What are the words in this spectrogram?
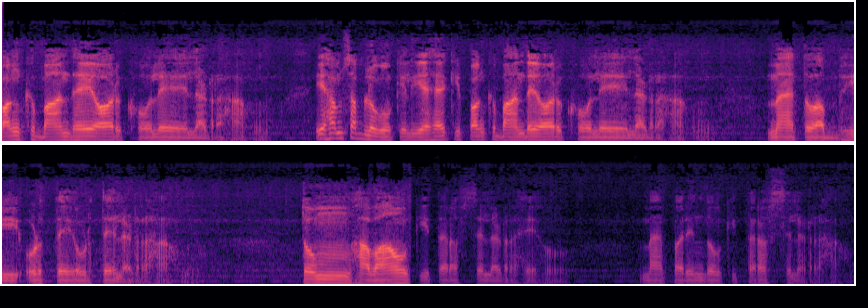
पंख बांधे और खोले लड़ रहा हूँ। ये हम सब लोगों के लिए है कि पंख बांधे और खोले लड़ रहा हूँ। मैं तो अब भी उड़ते उड़ते लड़ रहा हूँ। तुम हवाओं की तरफ़ से लड़ रहे हो, मैं परिंदों की तरफ़ से लड़ रहा हूँ।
